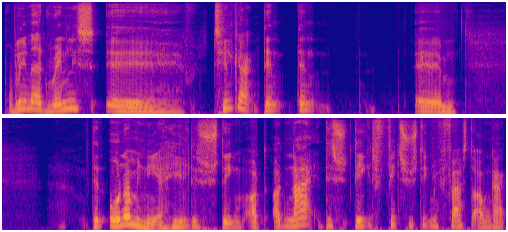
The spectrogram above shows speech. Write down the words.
problemet er, at Renleys øh, tilgang, den, den, øh, den underminerer hele det system. Og, og nej, det, det er ikke et fedt system i første omgang,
